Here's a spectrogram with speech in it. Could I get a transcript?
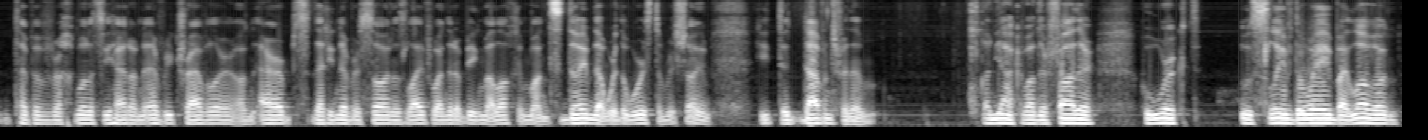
the type of rachmanis he had on every traveler, on Arabs that he never saw in his life, who ended up being malachim, on tzdaim that were the worst of Rishayim. He did davened for them. on Yaakov, on their father, who worked, was slaved away by Lavan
